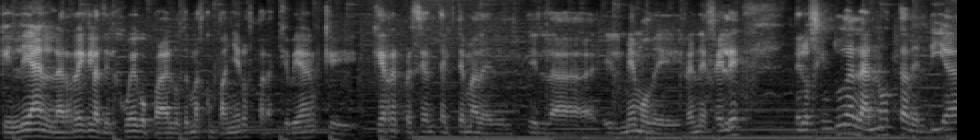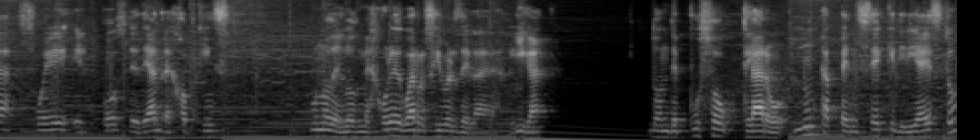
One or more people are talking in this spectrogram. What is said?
que lean las reglas del juego para los demás compañeros para que vean qué representa el tema del el memo de la NFL. Pero sin duda la nota del día fue el post de DeAndre Hopkins, uno de los mejores wide receivers de la liga, donde puso claro, nunca pensé que diría esto,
